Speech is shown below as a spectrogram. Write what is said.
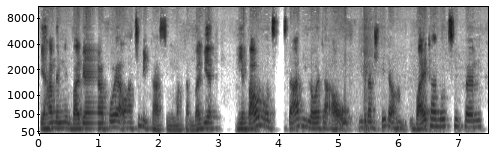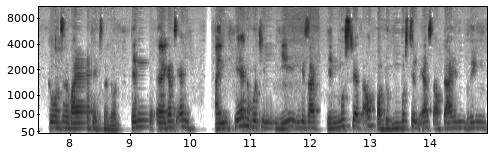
Wir haben, weil wir ja vorher auch Azubi-Casting gemacht haben, weil wir, wir bauen uns da die Leute auf, die wir dann später auch weiter nutzen können für unsere Weiterexpansion. Denn äh, ganz ehrlich, ein Ferienhotelier, wie gesagt, den musst du erst aufbauen. Du musst den erst auch dahin bringen,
